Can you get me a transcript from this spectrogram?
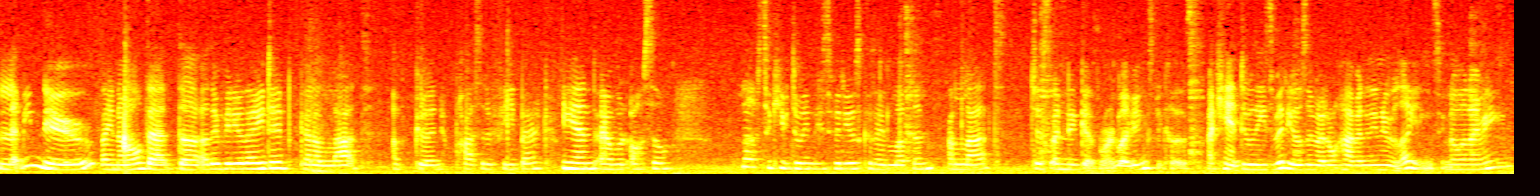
Let me know. I know that the other video that i did got a lot of good positive feedback and i would also love to keep doing these videos because I love them a lot. Just I need to get more leggings because I can't do these videos if I don't have any new leggings, you know what I mean?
